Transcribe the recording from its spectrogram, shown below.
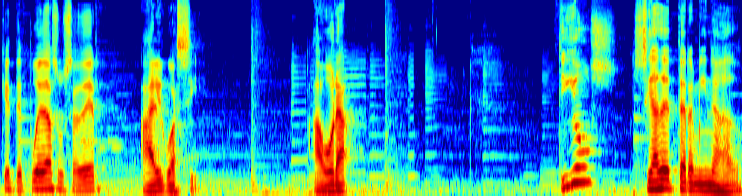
que te pueda suceder algo así. Ahora, Dios se ha determinado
